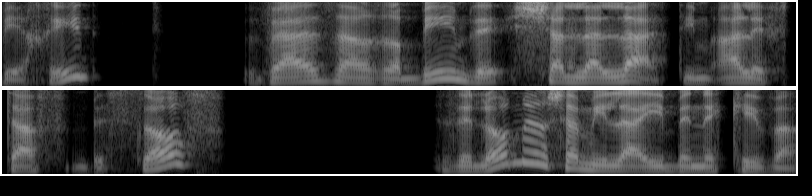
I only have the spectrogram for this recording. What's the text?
ביחיד. ואז הרבים זה שללת עם א' ת' בסוף. זה לא אומר שהמילה היא בנקבה,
